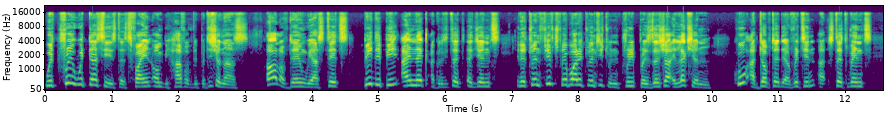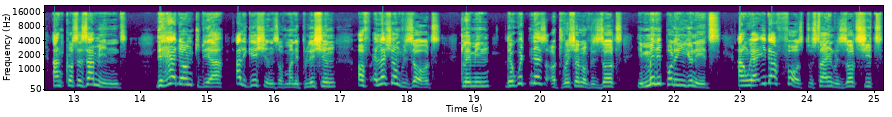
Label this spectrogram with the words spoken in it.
with three witnesses testifying on behalf of the petitioners. All of them were states PDP INEC accredited agents in the 25th February 2023 presidential election who adopted their written uh, statements and cross-examined they head on to their allegations of manipulation of election results, claiming they witnessed alteration of results in many polling units and were either forced to sign result sheets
